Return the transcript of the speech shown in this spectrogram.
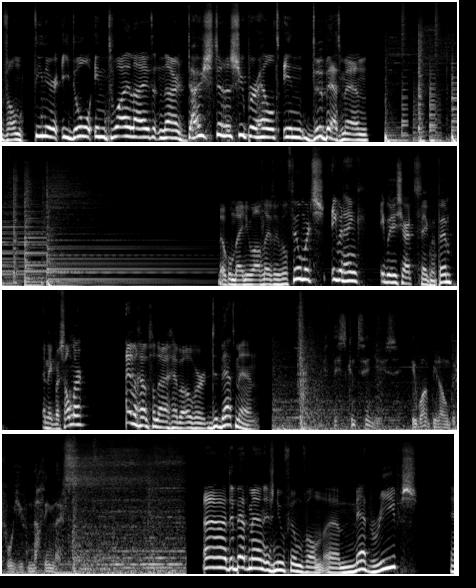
Van tiener-idool in Twilight naar duistere superheld in The Batman. Welkom bij een nieuwe aflevering van Filmers. Ik ben Henk Ik ben Richard. Ik ben Pim. En ik ben Sander. en we gaan het vandaag hebben over The Batman. If this continues, it won't be long before you've nothing left. Eh The Batman is een nieuwe film van eh, Matt Reeves. En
